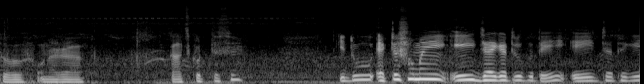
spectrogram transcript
তো ওনারা কাজ করতেছে। কিন্তু একটা সময় এই জায়গাটুকুতে, এইটা থেকে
